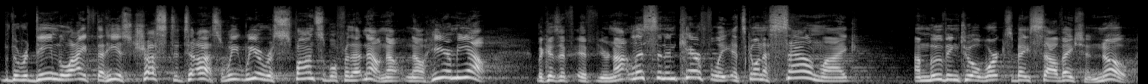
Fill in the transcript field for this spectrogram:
the redeemed life that he has trusted to us. We, we are responsible for that now. Now, now hear me out, because if, if you're not listening carefully, it's going to sound like I'm moving to a works based salvation. No,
